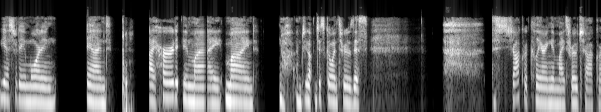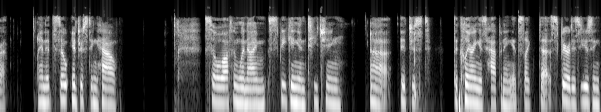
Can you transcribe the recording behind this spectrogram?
yesterday morning and I heard in my mind, oh, I'm just going through this, chakra clearing in my throat chakra. And it's so interesting how so often when I'm speaking and teaching uh, it just the clearing is happening. It's like the spirit is using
